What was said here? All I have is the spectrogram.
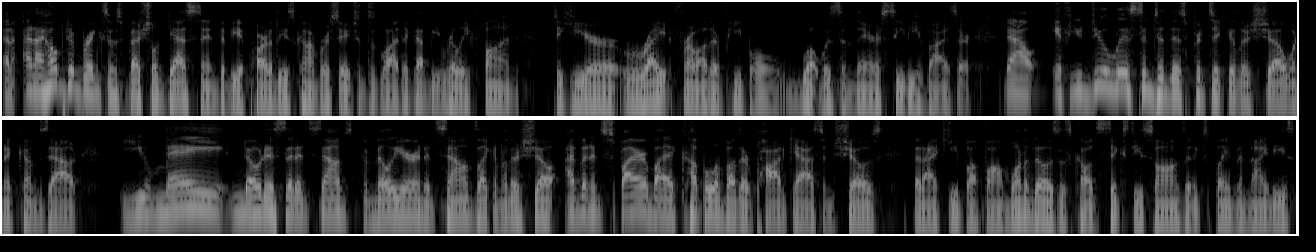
And, and I hope to bring some special guests in to be a part of these conversations as well. I think that'd be really fun to hear right from other people what was in their CD visor. Now, if you do listen to this particular show when it comes out, you may notice that it sounds familiar and it sounds like another show. I've been inspired by a couple of other podcasts and shows that I keep up on. One of those is called 60 Songs that explain the 90s.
